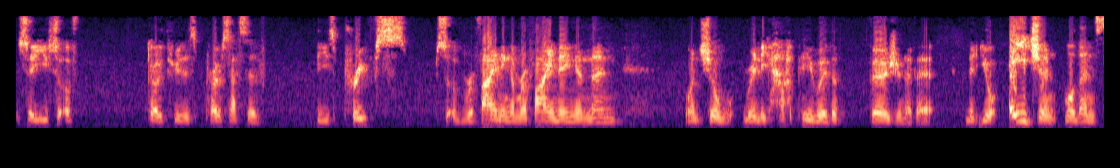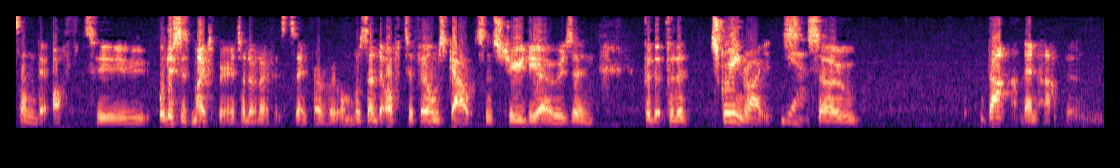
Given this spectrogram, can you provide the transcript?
so you sort of go through this process of these proofs, sort of refining and refining, and then once you're really happy with a version of it, that your agent will then send it off to. Well, this is my experience. I don't know if it's the same for everyone. We'll send it off to film scouts and studios and for the for the screen rights. Yeah. So that then happened,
